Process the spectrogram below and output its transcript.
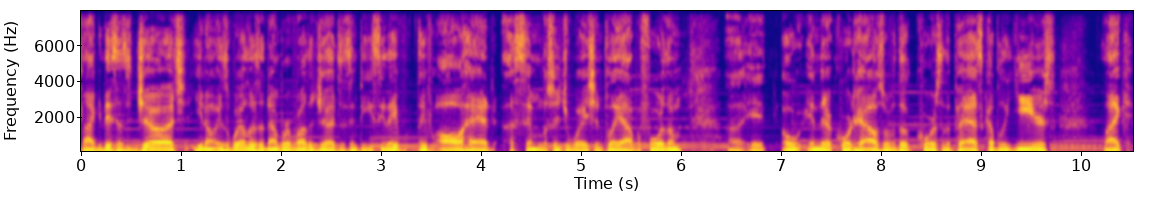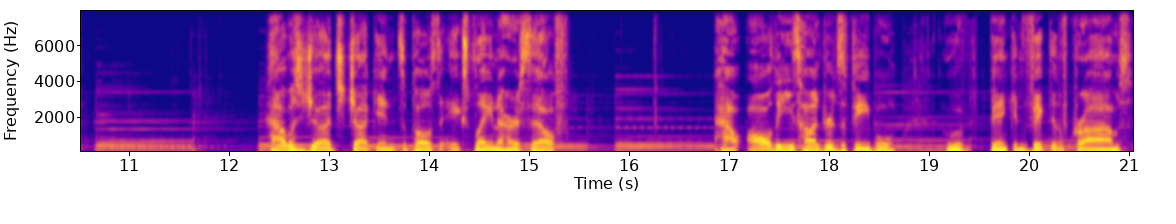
Like this is a judge, you know, as well as a number of other judges in DC. They've they've all had a similar situation play out before them, uh, in, oh, in their courthouse over the course of the past couple of years. Like, how was Judge Chutkan supposed to explain to herself how all these hundreds of people who have been convicted of crimes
